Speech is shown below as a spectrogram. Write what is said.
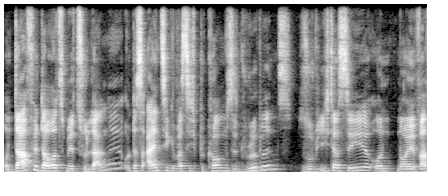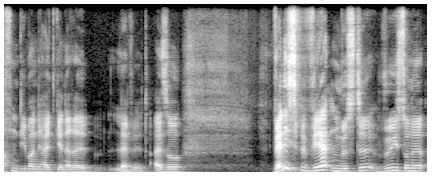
Und dafür dauert es mir zu lange und das Einzige, was ich bekomme, sind Ribbons, so wie ich das sehe, und neue Waffen, die man halt generell levelt. Also, wenn ich es bewerten müsste, würde ich so eine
